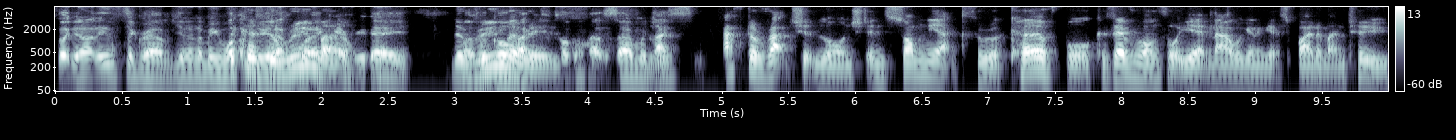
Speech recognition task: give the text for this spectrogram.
putting it on Instagram. You know what I mean? What because I'm doing the rumor, every day. The rumor is like, after Ratchet launched, Insomniac threw a curveball because everyone thought, yeah, now we're going to get Spider-Man Two,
